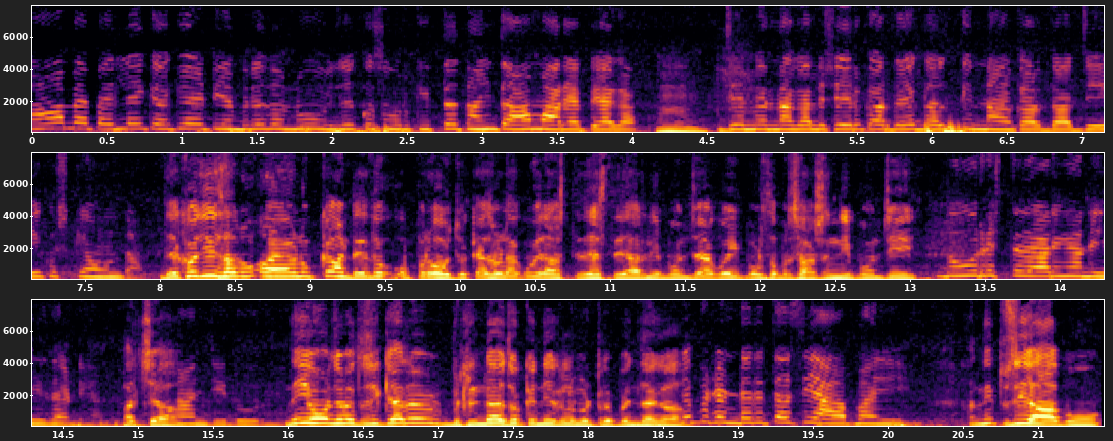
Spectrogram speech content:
ਹਾਂ ਮੈਂ ਪਹਿਲਾਂ ਹੀ ਕਹਿ ਕੇ ਆਂ ਵੀਰੇ ਤੁਹਾਨੂੰ ਜੇ ਕਸੂਰ ਕੀਤਾ ਤਾਂ ਹੀ ਤਾਂ ਆਹ ਮਾਰਿਆ ਪਿਆਗਾ। ਹੂੰ। ਜੇ ਮੇਰੇ ਨਾਲ ਗੱਲ ਸ਼ੇਅਰ ਕਰਦਾ ਇਹ ਗਲਤੀ ਨਾ ਕਰਦਾ ਜੇ ਇਹ ਕੁਝ ਕਿਉਂ ਹੁੰਦਾ। ਦੇਖੋ ਜੀ ਸਾਨੂੰ ਆਇਆਂ ਨੂੰ ਘੰਟੇ ਤੋਂ ਉੱਪਰ ਹੋ ਚੁੱਕਿਆ ਤੁਹਾਡਾ ਕੋਈ ਰਸਤੇ ਰਿਸ਼ਤੇਦਾਰ ਨਹੀਂ ਪਹੁੰਚਿਆ ਕੋਈ ਪੁਲਿਸ ਪ੍ਰਸ਼ਾਸਨ ਨਹੀਂ ਪਹੁੰਚੀ। ਦੂਰ ਰਿਸ਼ਤੇਦਾਰੀਆਂ ਨਹੀਂ ਸਾਡੀਆਂ। ਅੱਛਾ। ਹਾਂਜੀ ਦੂਰ ਨਹੀਂ ਨਹੀਂ ਹੁਣ ਜਿਵੇਂ ਤੁਸੀਂ ਕਹਿ ਰਹੇ ਹੋ ਬਠਿੰਡਾ ਇਥੋਂ ਕਿੰਨੇ ਕਿਲੋਮੀਟਰ ਪੈਂਦਾ ਹੈਗਾ? ਤੇ ਬਠਿੰਡੇ ਦੇ ਤਾਂ ਅਸੀਂ ਆਪ ਆ ਜੀ। ਨਹੀਂ ਤੁਸੀਂ ਆਪ ਹੋ।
